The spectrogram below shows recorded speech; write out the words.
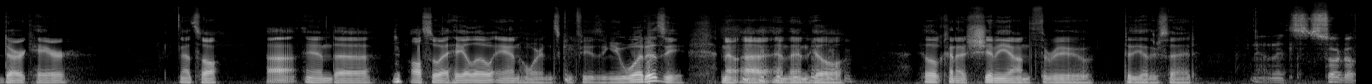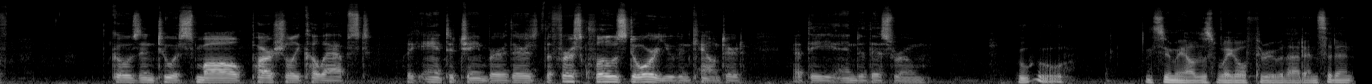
dark hair. That's all, uh, and uh, also a halo and horns, confusing you. What is he? No, uh, and then he'll he'll kind of shimmy on through to the other side. And it's sort of goes into a small, partially collapsed, like antechamber. There's the first closed door you've encountered at the end of this room. Ooh, Assuming I'll just wiggle through without incident.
